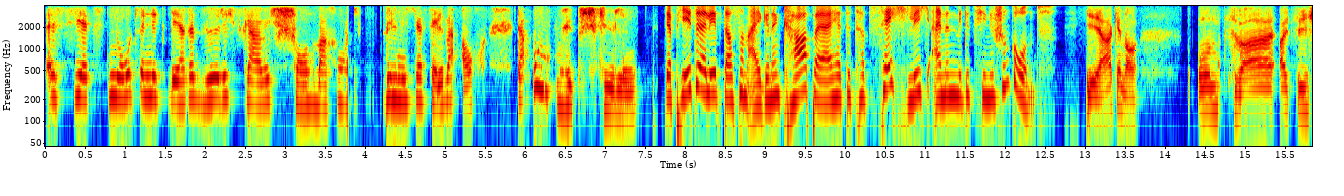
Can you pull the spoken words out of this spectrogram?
es jetzt notwendig wäre, würde ich es, glaube ich, schon machen. Ich will mich ja selber auch da unten hübsch fühlen. Der Peter erlebt das am eigenen Körper. Er hätte tatsächlich einen medizinischen Grund. Ja, genau. Und zwar, als ich,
